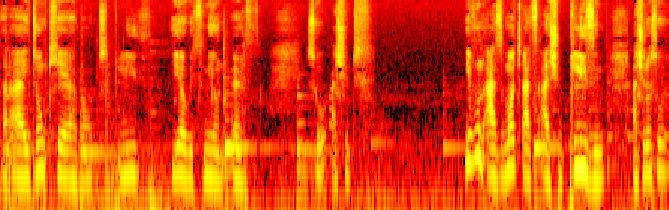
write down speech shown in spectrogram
that i don't care about live here with me on earth. So i should even as much as I should please him, I should also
